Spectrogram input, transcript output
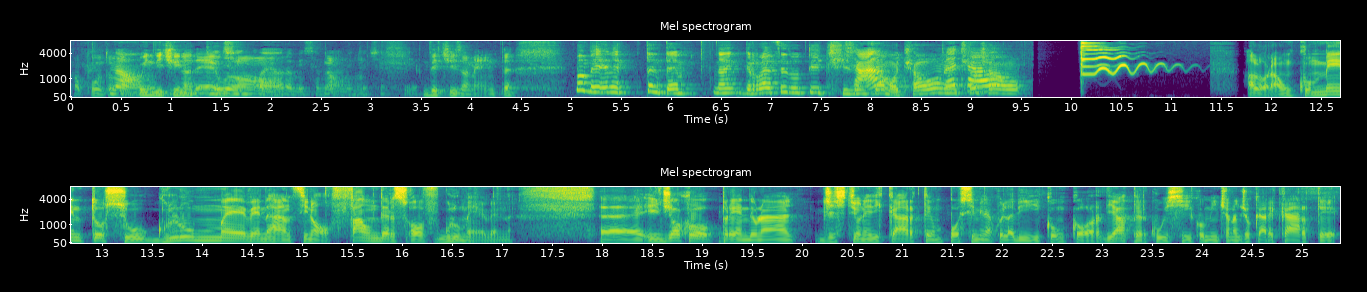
appunto una no quindicina d'euro. 25 euro mi sembra No, eccessivo decisamente. Va bene, tant'è. Grazie a tutti, ci Ciao. sentiamo. Ciao, Ciao, ciao. ciao. ciao. Allora, un commento su Gloomhaven, anzi no, Founders of Gloomhaven. Eh, il gioco prende una gestione di carte un po' simile a quella di Concordia, per cui si cominciano a giocare carte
